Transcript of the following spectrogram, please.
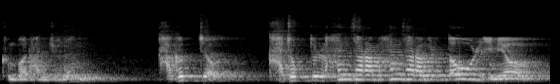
근본 한 주는 가급적 가족들 한 사람 한 사람을 떠올리며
